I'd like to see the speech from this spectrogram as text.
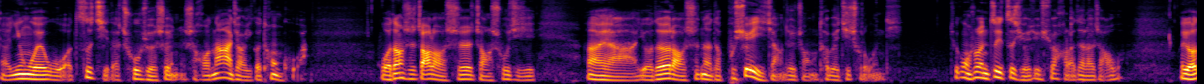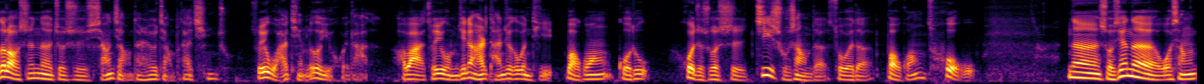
啊，因为我自己在初学摄影的时候，那叫一个痛苦啊。我当时找老师找书籍，哎呀，有的老师呢他不屑于讲这种特别基础的问题，就跟我说你自己自学就学好了再来找我。有的老师呢就是想讲，但是又讲不太清楚，所以我还挺乐意回答的，好吧？所以我们今天还是谈这个问题：曝光过度。或者说是技术上的所谓的曝光错误。那首先呢，我想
